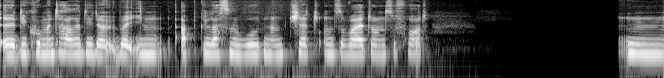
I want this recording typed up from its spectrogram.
Äh, die Kommentare, die da über ihn abgelassen wurden im Chat und so weiter und so fort. Mm,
